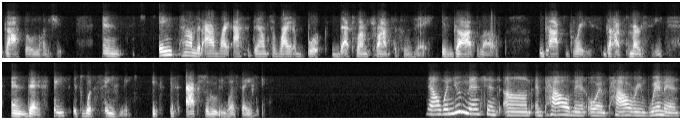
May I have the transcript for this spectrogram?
God so loves you. And anytime that I write, I sit down to write a book, that's what I'm trying to convey is God's love, God's grace, God's mercy, and that faith is what saves me. It's, it's absolutely what saves me. Now, when you mentioned um, empowerment or empowering women,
